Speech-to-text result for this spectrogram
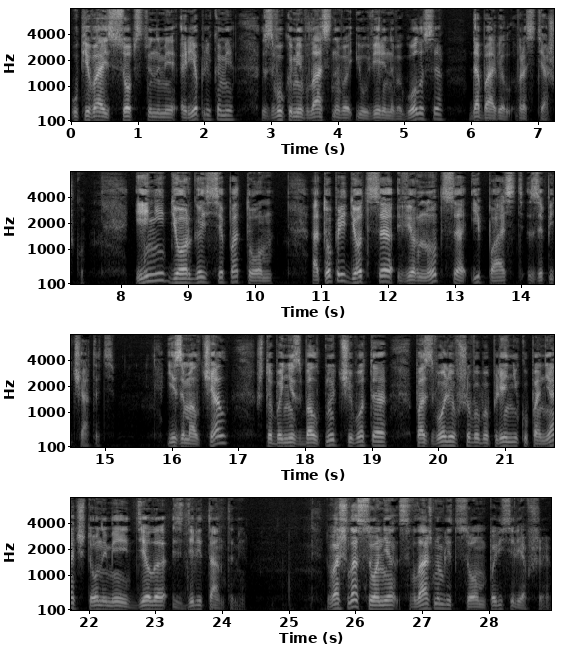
Упиваясь собственными репликами, звуками властного и уверенного голоса, добавил в растяжку. «И не дергайся потом, а то придется вернуться и пасть запечатать». И замолчал, чтобы не сболтнуть чего-то, позволившего бы пленнику понять, что он имеет дело с дилетантами. Вошла Соня с влажным лицом, повеселевшая.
